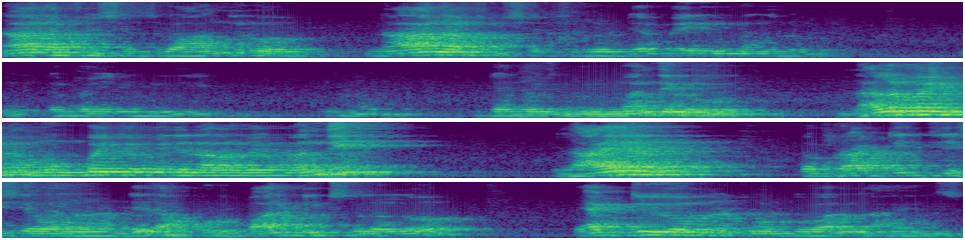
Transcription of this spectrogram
నాన్ అఫీషియల్స్లో అందులో నాన్ అఫీషియల్స్లో డెబ్బై ఎనిమిది మందిలో డెబ్బై ఎనిమిది డెబ్బై తొమ్మిది మందిలో నలభై ముప్పై తొమ్మిది నలభై మంది లాయర్ ప్రాక్టీస్ చేసేవాళ్ళు అంటే అప్పుడు పాలిటిక్స్లలో యాక్టివ్గా ఉన్నటువంటి వాళ్ళు లాయర్స్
